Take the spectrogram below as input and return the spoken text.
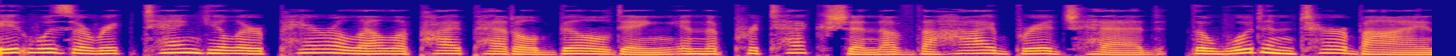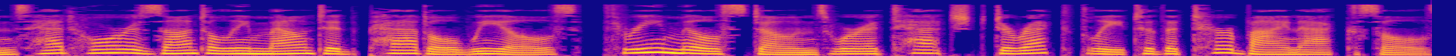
It was a rectangular parallelepipedal building in the protection of the high bridgehead. The wooden turbines had horizontally mounted paddle wheels, three millstones were attached directly to the turbine axles.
